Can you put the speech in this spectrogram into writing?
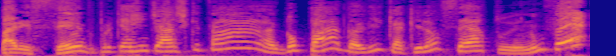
parecendo, porque a gente acha que está dopado ali, que aquilo é o certo, e não vê.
